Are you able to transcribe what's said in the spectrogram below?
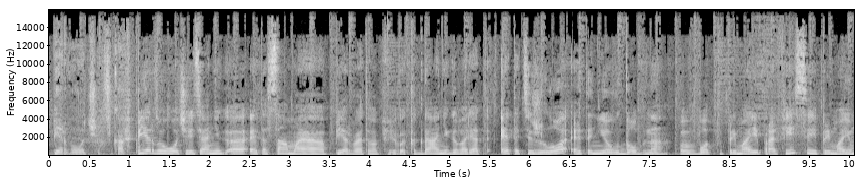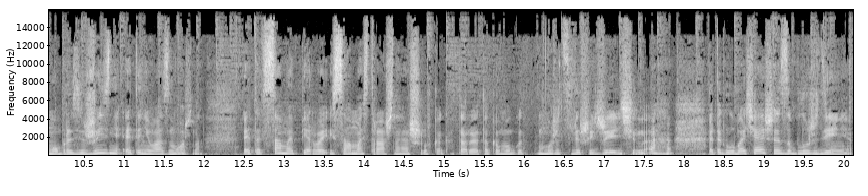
В первую очередь, как? В первую очередь, они, э, это самое первое, это, когда они говорят, это тяжело, это неудобно. Вот при моей профессии, при моем образе жизни это невозможно. Это самая первая и самая страшная ошибка, которую только могут, может совершить женщина. Это глубочайшее заблуждение,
